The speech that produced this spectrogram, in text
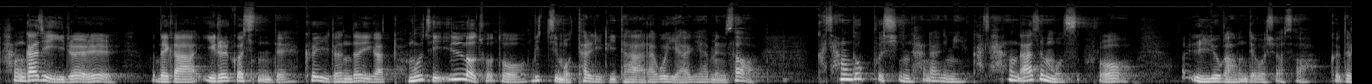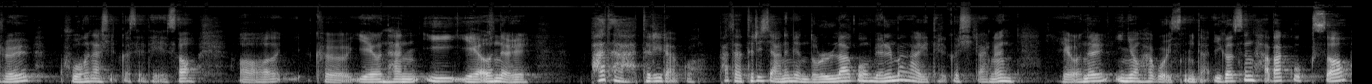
한 가지 일을 내가 이룰 것인데 그 일은 너희가 도무지 일러줘도 믿지 못할 일이다라고 이야기하면서 가장 높으신 하나님이 가장 낮은 모습으로 인류 가운데 오셔서 그들을 구원하실 것에 대해서 어, 그 예언한 이 예언을 받아들이라고 받아들이지 않으면 놀라고 멸망하게 될 것이라는 예언을 인용하고 있습니다. 이것은 하박국서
